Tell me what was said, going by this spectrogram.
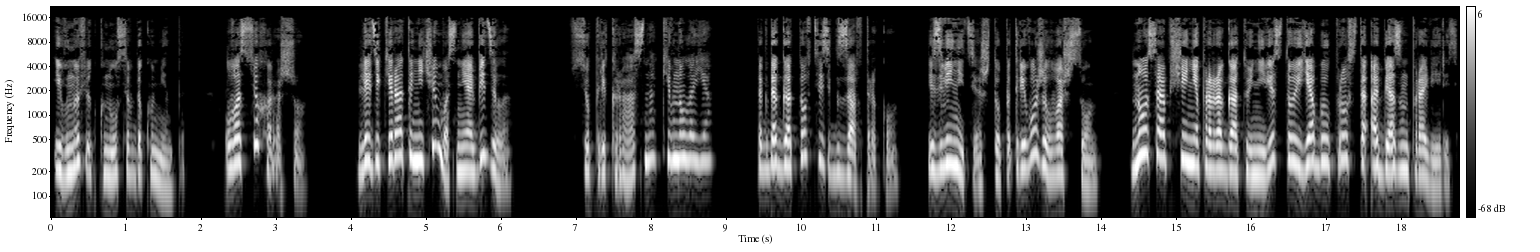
и вновь уткнулся в документы. «У вас все хорошо? Леди Кирата ничем вас не обидела?» «Все прекрасно», — кивнула я. «Тогда готовьтесь к завтраку. Извините, что потревожил ваш сон, но сообщение про рогатую невесту я был просто обязан проверить,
